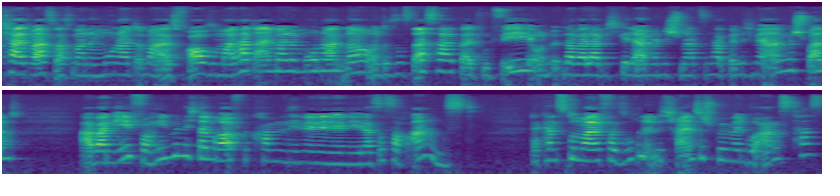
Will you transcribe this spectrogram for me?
ich halt was, was man im Monat immer als Frau so mal hat, einmal im Monat, ne? Und das ist das halt, weil tut weh. Und mittlerweile habe ich gelernt, wenn ich Schmerzen habe, bin ich mehr angespannt. Aber nee, vorhin bin ich dann drauf gekommen, nee, nee, nee, nee, das ist auch Angst. Da kannst du mal versuchen, in dich reinzuspüren, wenn du Angst hast,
